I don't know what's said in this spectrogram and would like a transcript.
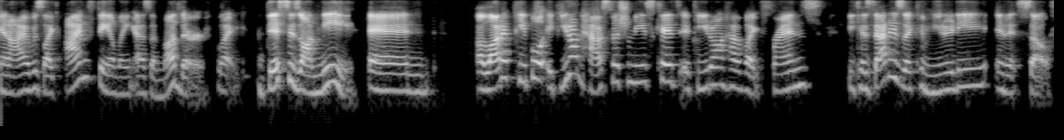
and I was like, I'm failing as a mother. Like, this is on me. And a lot of people, if you don't have special needs kids, if you don't have like friends, because that is a community in itself.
